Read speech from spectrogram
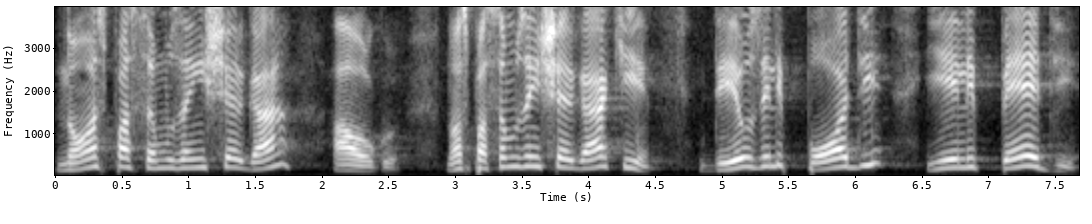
nós passamos a enxergar algo. Nós passamos a enxergar que Deus ele pode e ele pede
